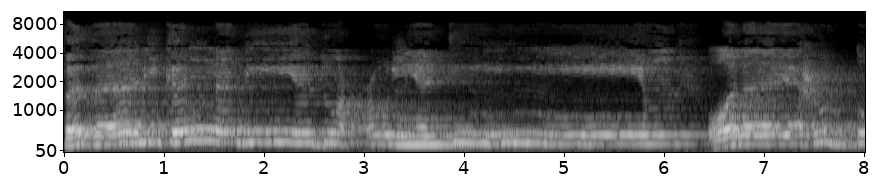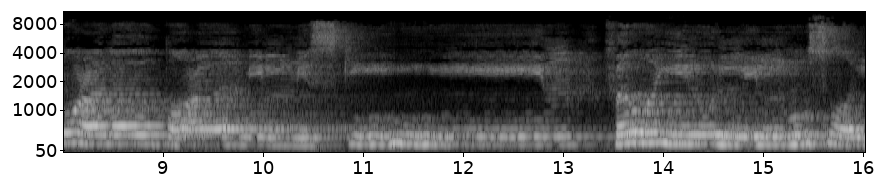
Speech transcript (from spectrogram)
فذلك الذي يدع اليتيم فويل للمصلين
